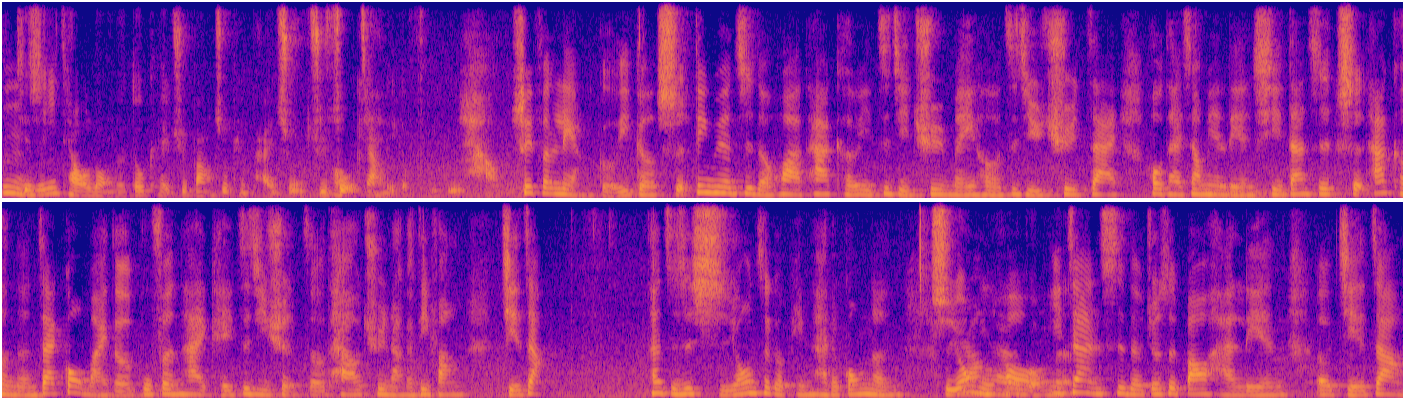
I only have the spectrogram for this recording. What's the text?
嗯、其实一条龙的都可以去帮助品牌主去做这样的一个服务。Okay. 好，所以分两个，一个是订阅制的话，它可以自己去媒合，自己去在后台上面联系，但是是他可能在购买的部分，他也可以自己选择他要去哪个地方结账，他只是使用这个平台的功能，使用平台的功能，一站式的就是包含连呃结账。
